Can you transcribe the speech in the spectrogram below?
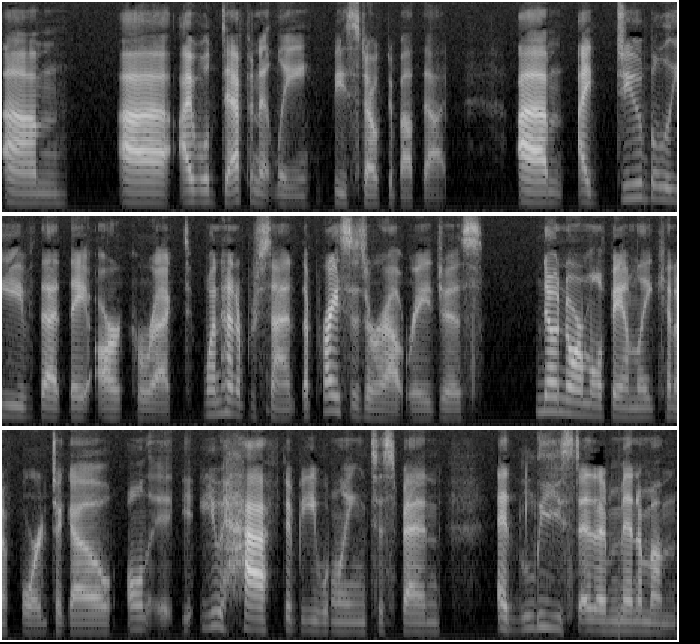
Um, uh, I will definitely be stoked about that. Um, I do believe that they are correct 100%. The prices are outrageous. No normal family can afford to go. Only you have to be willing to spend at least at a minimum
